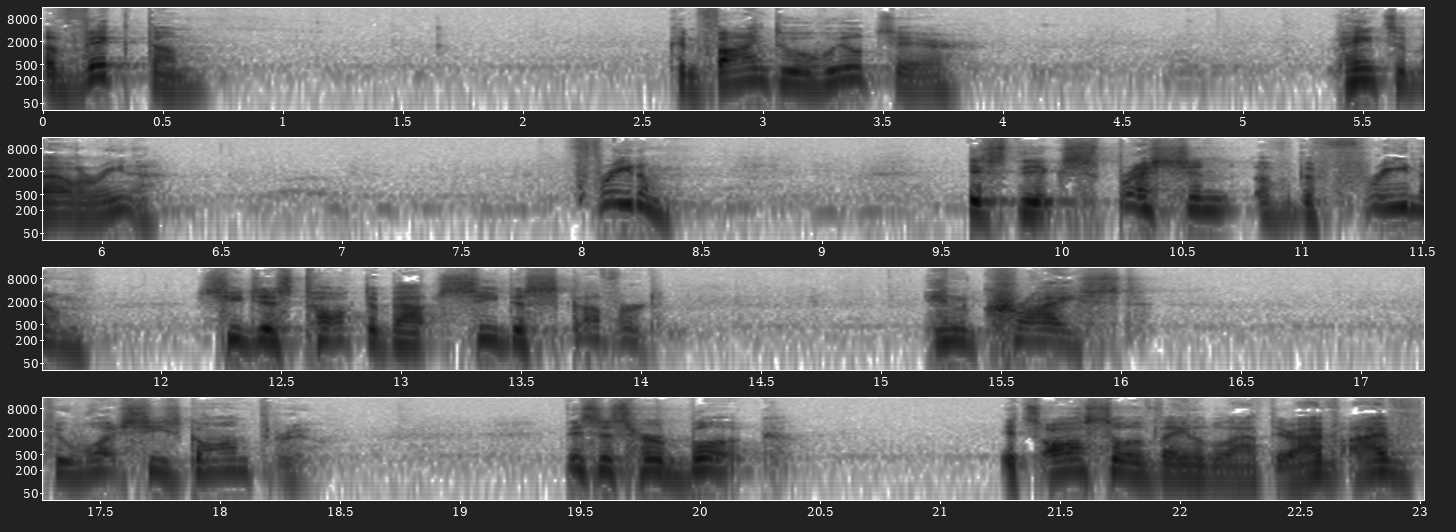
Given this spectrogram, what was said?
a victim confined to a wheelchair paints a ballerina. Freedom. It's the expression of the freedom she just talked about, she discovered in Christ through what she's gone through. This is her book. It's also available out there. I've, I've,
